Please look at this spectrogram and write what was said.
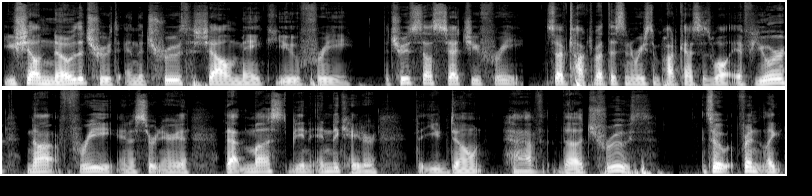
you shall know the truth, and the truth shall make you free. The truth shall set you free. So I've talked about this in a recent podcast as well. If you're not free in a certain area, that must be an indicator that you don't have the truth. And so, friend, like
